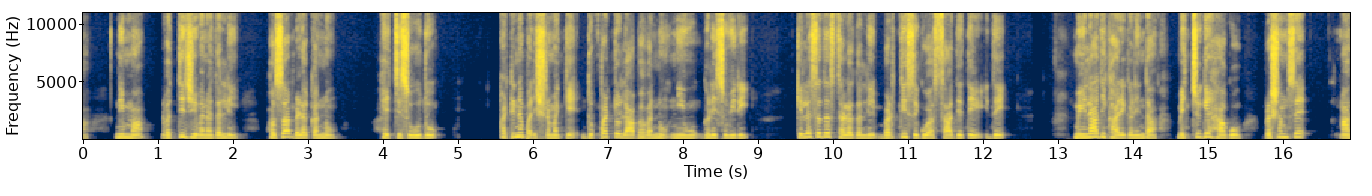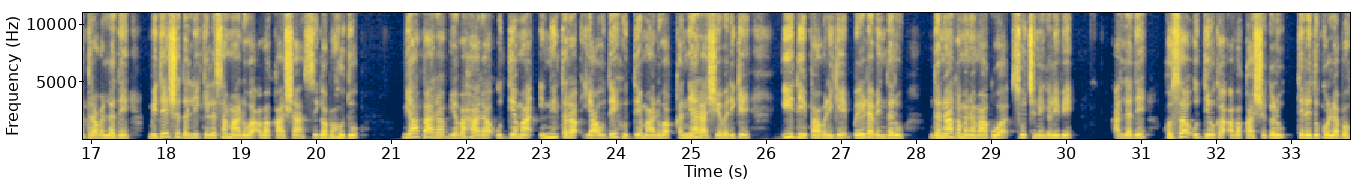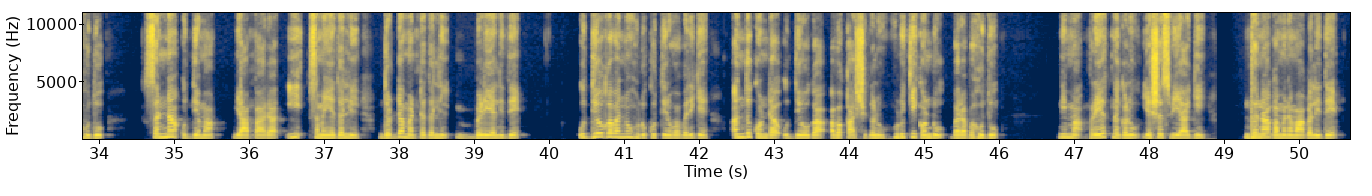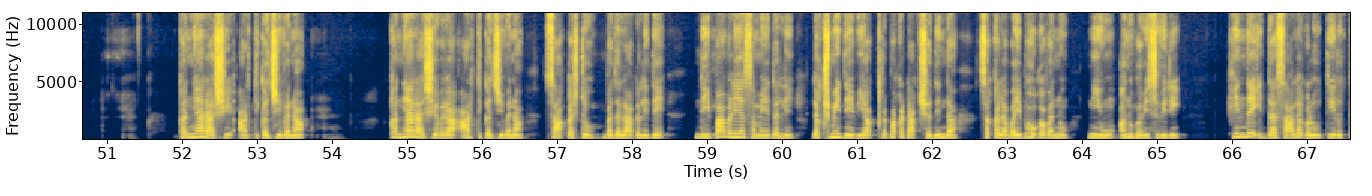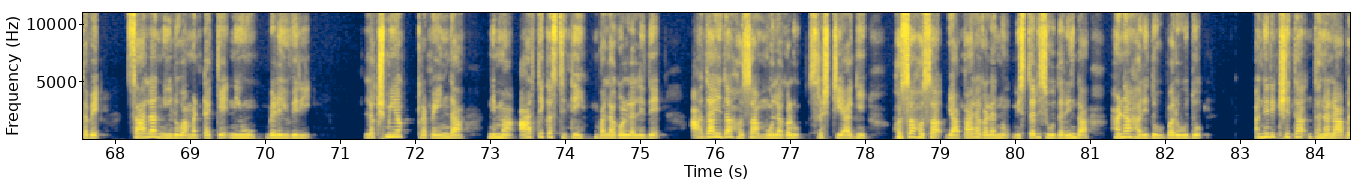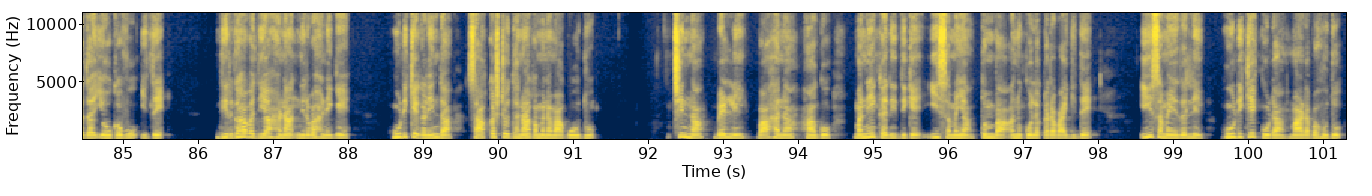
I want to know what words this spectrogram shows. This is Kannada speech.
ನಿಮ್ಮ ವೃತ್ತಿ ಜೀವನದಲ್ಲಿ ಹೊಸ ಬೆಳಕನ್ನು ಹೆಚ್ಚಿಸುವುದು. ಕಠಿಣ ಪರಿಶ್ರಮಕ್ಕೆ ದುಪ್ಪಟ್ಟು ಲಾಭವನ್ನು ನೀವು ಗಳಿಸುವಿರಿ. ಕೆಲಸದ ಸ್ಥಳದಲ್ಲಿ ಬಡ್ತಿ ಸಿಗುವ ಸಾಧ್ಯತೆ ಇದೆ. ಮೇಲಾಧಿಕಾರಿಗಳಿಂದ ಮೆಚ್ಚುಗೆ ಹಾಗೂ ಪ್ರಶಂಸೆ ಮಾತ್ರವಲ್ಲದೆ ವಿದೇಶದಲ್ಲಿ ಕೆಲಸ ಮಾಡುವ ಅವಕಾಶ ಸಿಗಬಹುದು. ವ್ಯಾಪಾರ, ವ್ಯವಹಾರ, ಉದ್ಯಮ, ಇನ್ನಿತರ ಯಾವುದೇ ಹುದ್ದೆ ಮಾಡುವ ಕನ್ಯಾ ರಾಶಿಯವರಿಗೆ ಈ ದೀಪಾವಳಿಗೆ ಬೇಡವೆಂದರೂ ಧನಾಗಮನವಾಗುವ ಸೂಚನೆಗಳಿವೆ. ಅಲ್ಲದೆ ಹೊಸ ಉದ್ಯೋಗ ಅವಕಾಶಗಳು ತೆರೆದುಕೊಳ್ಳಬಹುದು. ಸಣ್ಣ ಉದ್ಯಮ, ವ್ಯಾಪಾರ ಈ ಸಮಯದಲ್ಲಿ ದೊಡ್ಡ ಮಟ್ಟದಲ್ಲಿ ಬೆಳೆಯಲಿದೆ. ಉದ್ಯೋಗವನ್ನು ಹುಡುಕುತ್ತಿರುವವರಿಗೆ ಅಂದುಕೊಂಡ ಉದ್ಯೋಗ ಅವಕಾಶಗಳು ಹುಡುಕಿಕೊಂಡು ಬರಬಹುದು. ನಿಮ್ಮ ಪ್ರಯತ್ನಗಳು ಯಶಸ್ವಿಯಾಗಿ ಧನಾಗಮನವಾಗಲಿದೆ. ಕನ್ಯಾ ರಾಶಿ ಆರ್ಥಿಕ ಜೀವನ. ಕನ್ಯಾ ರಾಶಿಯವರ ಆರ್ಥಿಕ ಜೀವನ ಸಾಕಷ್ಟು ಬದಲಾಗಲಿದೆ. ದೀಪಾವಳಿಯ ಸಮಯದಲ್ಲಿ ಲಕ್ಷ್ಮೀ ದೇವಿಯ ಕೃಪಕಟಾಕ್ಷದಿಂದ ಸಕಲ ವೈಭೋಗವನ್ನು ನೀವು ಅನುಭವಿಸುವಿರಿ. ಹಿಂದೆ ಇದ್ದ ಸಾಲಗಳು ತೀರುತ್ತವೆ. ಸಾಲ ನೀಡುವ ಮಟ್ಟಕ್ಕೆ ನೀವು ಬೆಳೆಯುವಿರಿ. ಲಕ್ಷ್ಮಿಯ ಕೃಪೆಯಿಂದ ನಿಮ್ಮ ಆರ್ಥಿಕ ಸ್ಥಿತಿ ಬಲಗೊಳ್ಳಲಿದೆ. ಆದಾಯದ ಹೊಸ ಮೂಲಗಳು ಸೃಷ್ಟಿಯಾಗಿ ಹೊಸ ಹೊಸ ವ್ಯಾಪಾರಗಳನ್ನು ವಿಸ್ತರಿಸುವುದರಿಂದ ಹಣ ಹರಿದು ಬರುವುದು. ಅನಿರೀಕ್ಷಿತ ಧನಲಾಭದ ಯೋಗವೂ ಇದೆ. ದೀರ್ಘಾವಧಿಯ ಹಣ ನಿರ್ವಹಣೆಗೆ ಹೂಡಿಕೆಗಳಿಂದ ಸಾಕಷ್ಟು ಧನಾಗಮನವಾಗುವುದು. ಚಿನ್ನ, ಬೆಳ್ಳಿ, ವಾಹನ ಹಾಗೂ ಮನೆ ಖರೀದಿಗೆ ಈ ಸಮಯ ತುಂಬ ಅನುಕೂಲಕರವಾಗಿದೆ. ಈ ಸಮಯದಲ್ಲಿ ಹೂಡಿಕೆ ಕೂಡ ಮಾಡಬಹುದು.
